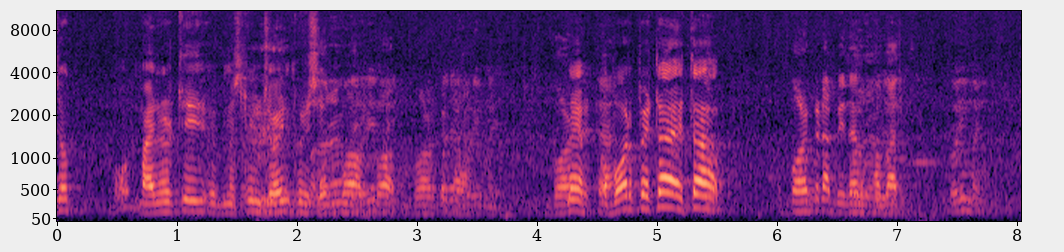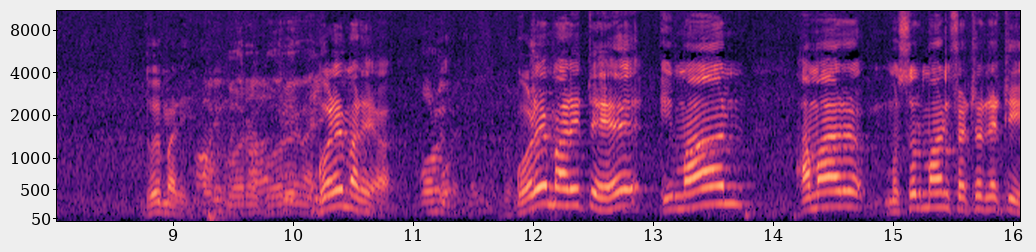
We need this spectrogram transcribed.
য'ত মাইনৰিটি মুছলিম জইন কৰিছে? বৰ- বৰ- বৰপেটা এটা বৰপেটা বিধানসভাত। দৈমাৰী। গৰৈমাৰী গড়েমাৰী। গড়েমাৰীতে ইমান আমাৰ মুছলমান ফ্ৰেটাৰ্নিটি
